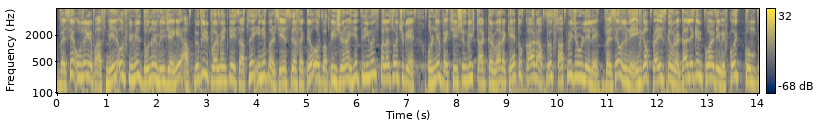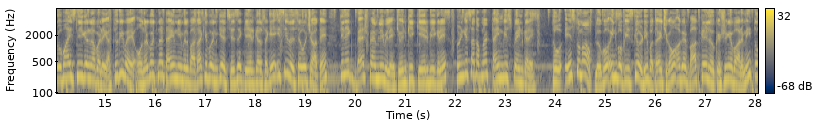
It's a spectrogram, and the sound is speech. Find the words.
वैसे ओनर के पास मेल और फीमेल दोनों ही मिल जाएँगे, आप लोग की रिक्वायरमेंट के हिसाब से इन्हें परचेज कर सकते हो और पपीज जो ना, ये थ्री मंथ प्लस हो चुके हैं। और उन्हें वैक्सीनेशन भी स्टार्ट करवा रखे हैं तो कार्ड आप लोग साथ में ज़रूर ले लें। वैसे उन्होंने इनका प्राइस कम रखा, लेकिन क्वालिटी में कोई कॉम्प्रोमाइज नहीं करना पड़ेगा, क्योंकि भाई ओनर को इतना टाइम नहीं मिल पाता की वो इनकी अच्छे से केयर कर सके। इसी वजह से वो चाहते हैं कि इन्हें एक बेस्ट फैमिली मिले, जो इनकी केयर भी करे और इनके साथ अपना टाइम भी स्पेंड करे। तो इस तो मैं आप लोगों इन पपीज की ऑलरेडी बता ही चुका हूँ। अगर बात करें लोकेशन के बारे में तो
